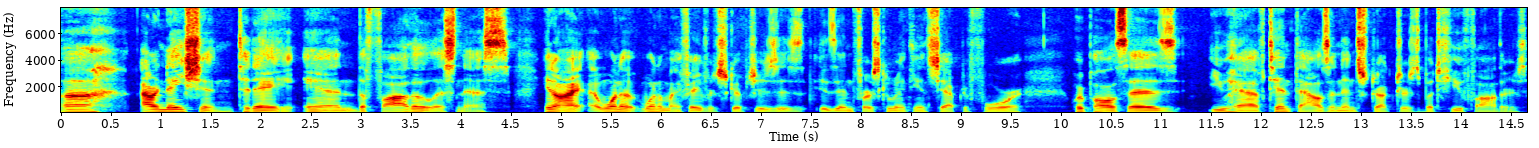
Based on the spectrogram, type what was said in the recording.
uh, our nation today and the fatherlessness. You know, I, I one of one of my favorite scriptures is is in First Corinthians chapter four, where Paul says, "You have ten thousand instructors, but few fathers."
